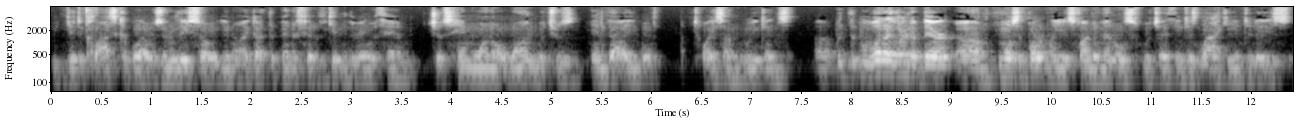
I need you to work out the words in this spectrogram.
We'd get to class a couple hours early, so you know I got the benefit of getting in the ring with him, just him one on one, which was invaluable. Twice on weekends, uh, but, the, what I learned up there, um, most importantly, is fundamentals, which I think is lacking in today's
